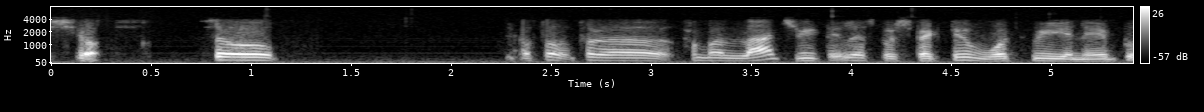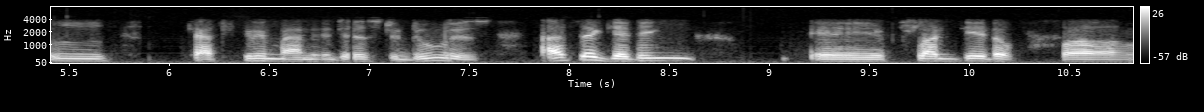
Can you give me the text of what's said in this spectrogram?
Sure. So, for, for a, from a large retailer's perspective, what we enable category managers to do is, as they're getting a floodgate of uh,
